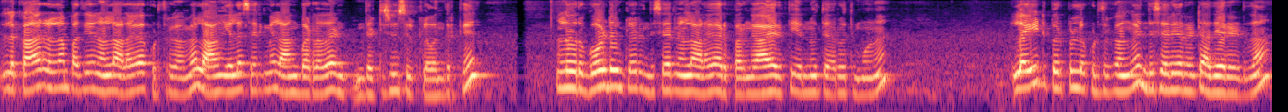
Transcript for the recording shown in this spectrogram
இதில் கலர் எல்லாம் பார்த்தீங்கன்னா நல்லா அழகாக கொடுத்துருக்காங்க. லாங் எல்லா சேரீக்குமே லாங் பார்டராக தான் இந்த டிஷ்யூ சில்கில் வந்திருக்கு. நல்ல ஒரு கோல்டன் கலர் இந்த சேரீ நல்லா அழகாக இருப்பாருங்க ஆயிரத்தி எண்ணூற்றி அறுபத்தி மூணு. லைட் பர்பிளில் கொடுத்துருக்காங்க. இந்த சரியா ரேட்டு அதே ரேட்டு தான்.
